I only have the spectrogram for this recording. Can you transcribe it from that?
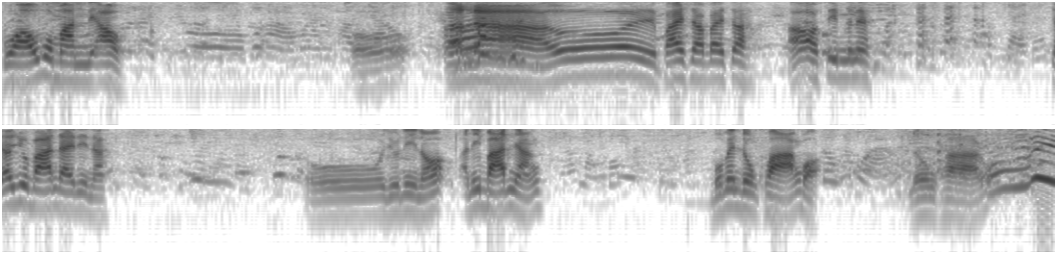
บ่เอาบ่มันนี่เอาอ๋ออันน่ะเอ้ย ไปซะไปซะเอาเอาซิมไปเนี่ยเจ้าอยู่บ้านใดดินะโอ้อยู่นี่เนาะอันนี้บ้านหยังบ่เป็นดงขวางบ่ดงขวางโอ้ย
